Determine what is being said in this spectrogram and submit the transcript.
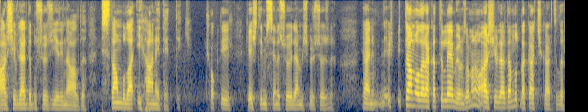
Arşivlerde bu söz yerini aldı. İstanbul'a ihanet ettik. Çok değil. Geçtiğimiz sene söylenmiş bir sözdü. Yani tam olarak hatırlayamıyorum zaman ama arşivlerden mutlaka çıkartılır.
